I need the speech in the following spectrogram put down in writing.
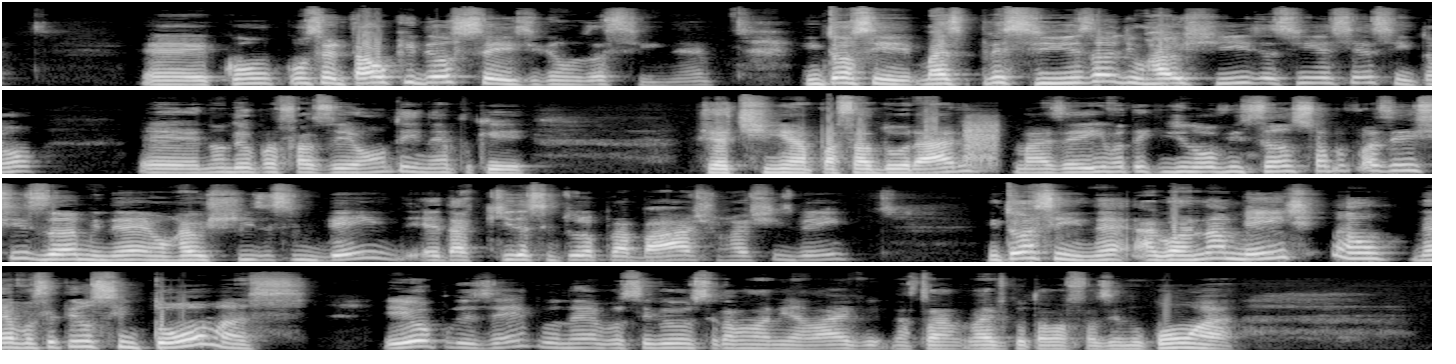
é, consertar o que Deus fez, digamos assim, né? Então, assim, mas precisa de um raio-x, assim, assim, assim. Então, é, não deu para fazer ontem, né? Porque já tinha passado o horário, mas aí vou ter que ir de novo em Santos só para fazer esse exame, né? É um raio-x, assim, bem é daqui da cintura para baixo, um raio-x bem. Então, assim, né? Agora, na mente, não, né? Você tem os sintomas. Eu, por exemplo, né? Você viu, você estava na minha live, na live que eu estava fazendo com a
